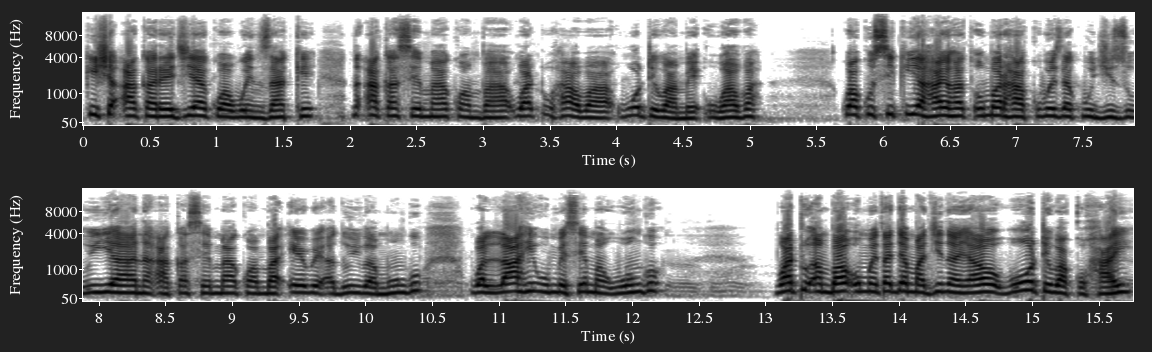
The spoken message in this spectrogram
kisha akarejea kwa wenzake na akasema kwamba watu hawa wote wameuawa. Kwa kusikia hayo hat umar hakuweza kujizuia na akasema kwamba ewe adui wa mungu wallahi umesema uongo watu ambao umetaja majina yao wote wako hai.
